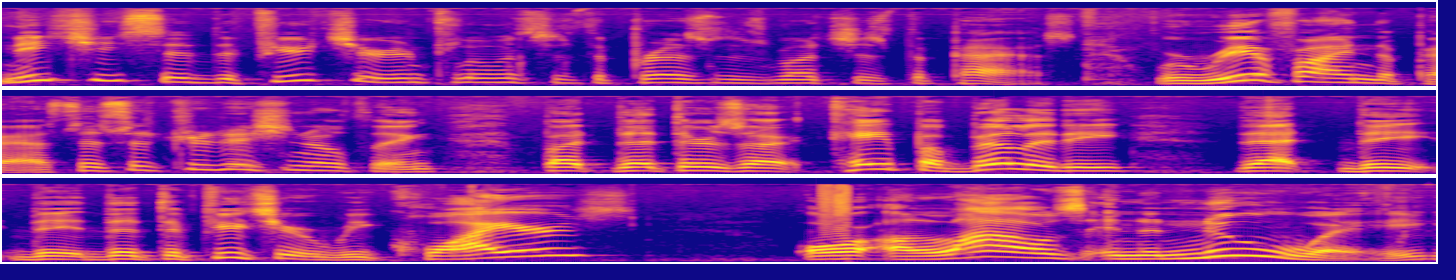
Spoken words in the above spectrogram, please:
Nietzsche said the future influences the present as much as the past. We're reifying the past. It's a traditional thing, but that there's a capability that the, the, that the future requires or allows in a new way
